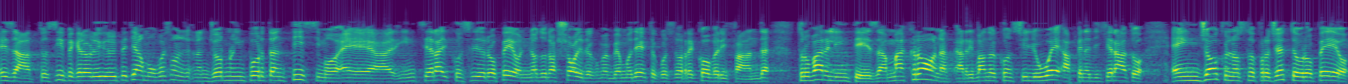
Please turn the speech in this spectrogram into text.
Esatto, sì, perché lo ripetiamo, questo è un giorno importantissimo, eh, inizierà il Consiglio europeo, il nodo da sciogliere, come abbiamo detto, questo Recovery Fund, trovare l'intesa. Macron, arrivando al Consiglio UE, ha appena dichiarato è in gioco il nostro progetto europeo,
